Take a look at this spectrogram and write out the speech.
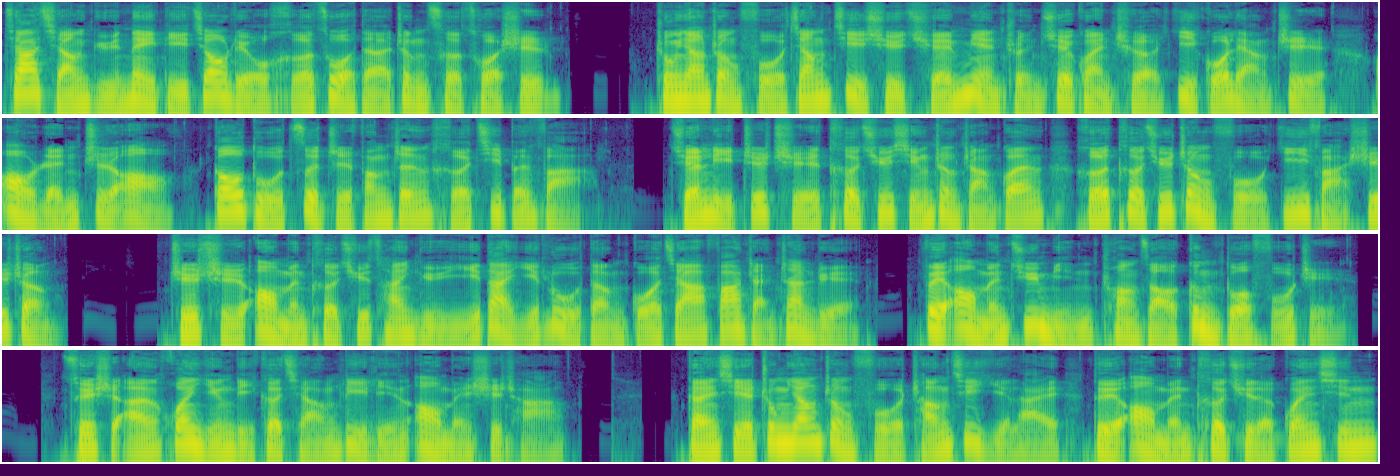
加强与内地交流合作的政策措施。中央政府将继续全面准确贯彻“一国两制”、澳人治澳、高度自治方针和基本法。全力支持特区行政长官和特区政府依法施政，支持澳门特区参与“一带一路”等国家发展战略，为澳门居民创造更多福祉。崔世安欢迎李克强莅临澳门视察，感谢中央政府长期以来对澳门特区的关心、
